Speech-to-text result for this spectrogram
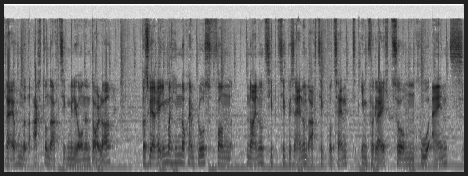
388 Millionen Dollar. Das wäre immerhin noch ein Plus von 79 bis 81 Prozent im Vergleich zum Q1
